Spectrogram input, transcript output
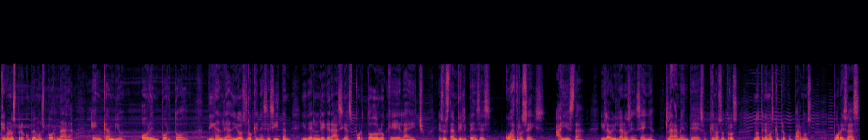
que no nos preocupemos por nada. En cambio, oren por todo. Díganle a Dios lo que necesitan y denle gracias por todo lo que Él ha hecho. Eso está en Filipenses 4:6. Ahí está. Y la Biblia nos enseña claramente eso, que nosotros no tenemos que preocuparnos por esas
